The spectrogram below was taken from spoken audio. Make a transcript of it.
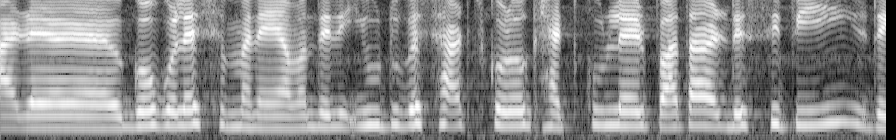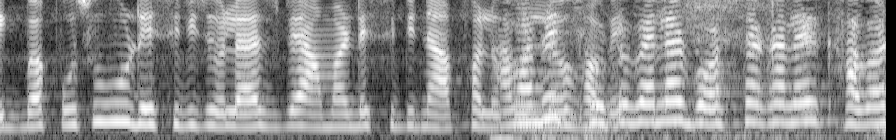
আর গুগলে মানে আমাদের ইউটিউবে সার্চ করো ঘ্যাটকুলের পাতার রেসিপি দেখবা প্রচুর রেসিপি চলে আসবে আমার রেসিপি না ফলো আমাদের ছোটবেলার বর্ষাকালের খাবার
